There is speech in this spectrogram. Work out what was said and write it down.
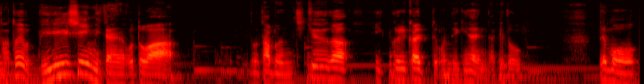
例えばビリー・シーンみたいなことは多分地球がひっくり返ってもできないんだけどでも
